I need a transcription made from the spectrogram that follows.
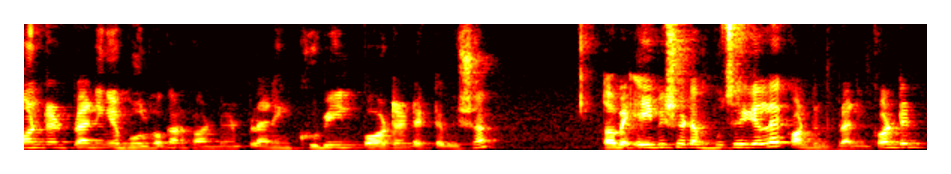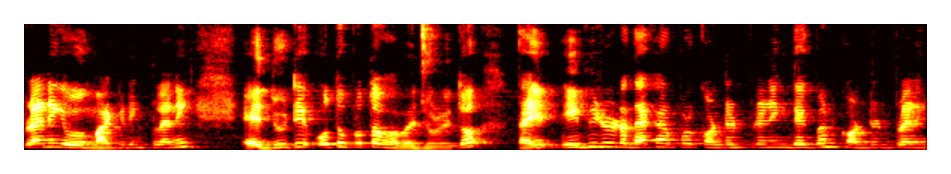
কন্টেন্ট প্ল্যানিংয়ে বলব, কারণ কন্টেন্ট প্ল্যানিং খুবই ইম্পর্ট্যান্ট একটা বিষয়। তবে এই বিষয়টা বুঝে গেলে কন্টেন্ট প্ল্যানিং কন্টেন্ট প্ল্যানিং এবং মার্কেটিং প্ল্যানিং এই দুইটি ওতপ্রোতভাবে জড়িত। তাই এই ভিডিওটা দেখার পর কন্টেন্ট প্ল্যানিং দেখবেন কন্টেন্ট প্ল্যানিং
